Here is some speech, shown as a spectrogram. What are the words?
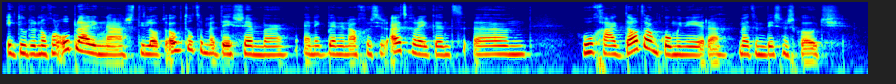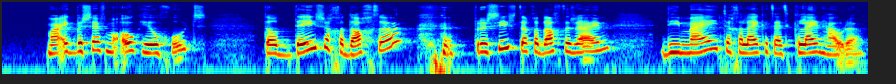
ik doe er nog een opleiding naast, die loopt ook tot en met december. En ik ben in augustus uitgerekend. Um, hoe ga ik dat dan combineren met een business coach? Maar ik besef me ook heel goed dat deze gedachten precies de gedachten zijn die mij tegelijkertijd klein houden.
